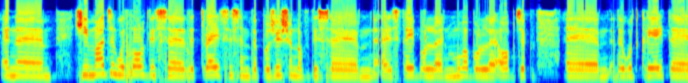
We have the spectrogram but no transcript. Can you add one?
And um, he imagined with all this, uh, the traces and the position of this um, uh, stable and movable uh, object, um, they would create a,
